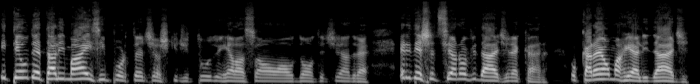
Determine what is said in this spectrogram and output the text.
E tem um detalhe mais importante, acho que de tudo, em relação ao Doncic, né, André? Ele deixa de ser a novidade, né, cara? O cara é uma realidade.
